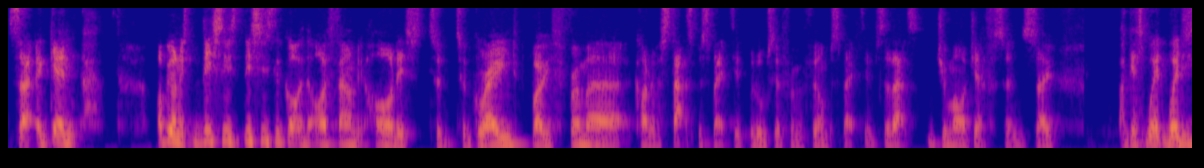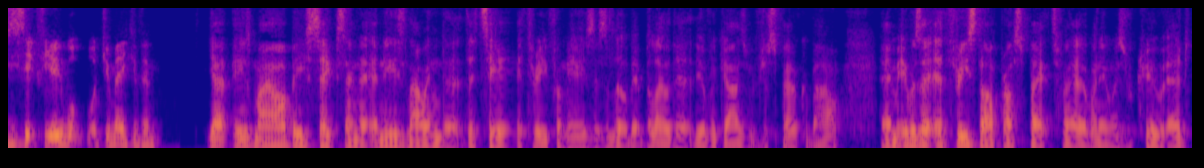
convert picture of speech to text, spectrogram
so again, I'll be honest. This is this is the guy that I found it hardest to, to grade, both from a kind of a stats perspective, but also from a film perspective. So that's Jermar Jefferson. So I guess where where does he sit for you? What what do you make of him? Yeah, he's my RB six, and and he's now in the, the tier three for me. He's, he's a little bit below the, the other guys we've just spoke about. Um, it was a, a three star prospect when, when he was recruited,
